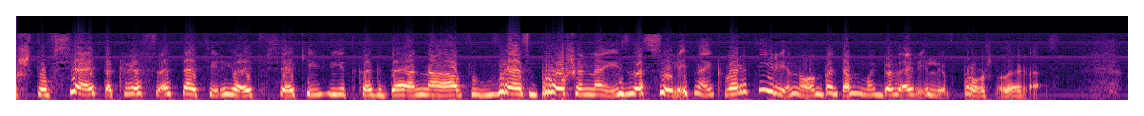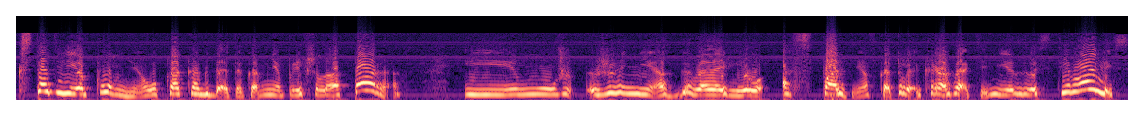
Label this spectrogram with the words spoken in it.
что вся эта красота теряет всякий вид, когда она в разброшенной и засоренной квартире, но об этом мы говорили в прошлый раз. Кстати, я помню, как когда-то ко мне пришла пара, и муж жене говорил о спальне, в которой кровати не застилались,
